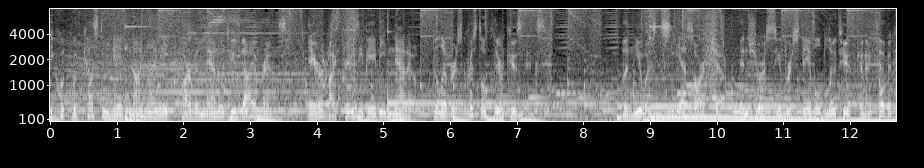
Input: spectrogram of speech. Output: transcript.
Equipped with custom-made 998 carbon nanotube diaphragms, Air by Crazybaby Nano delivers crystal clear acoustics. The newest CSR chip ensures super stable Bluetooth connectivity.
